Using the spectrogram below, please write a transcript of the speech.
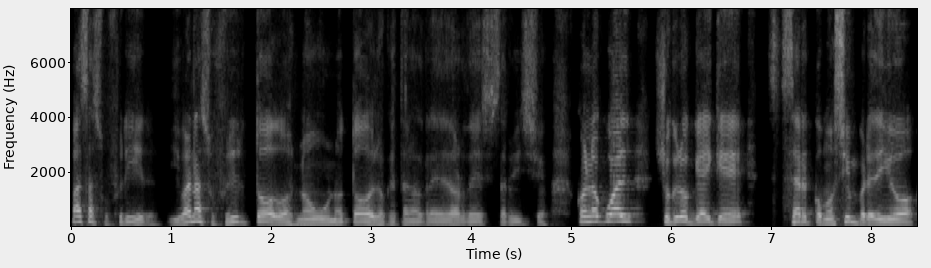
vas a sufrir, y van a sufrir todos, no uno, todos los que están alrededor de ese servicio. Con lo cual, yo creo que hay que ser, como siempre digo,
